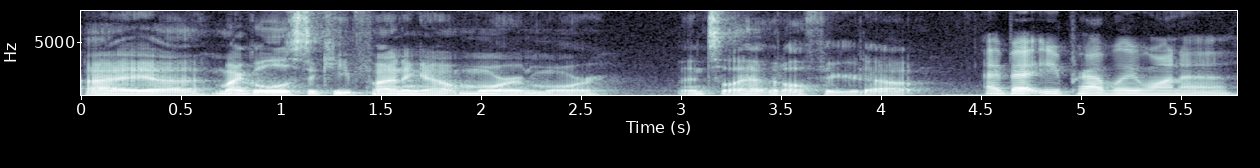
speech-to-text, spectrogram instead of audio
I uh, my goal is to keep finding out more and more until I have it all figured out. I bet you probably want to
